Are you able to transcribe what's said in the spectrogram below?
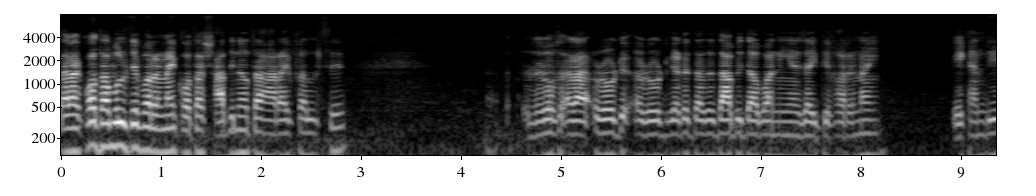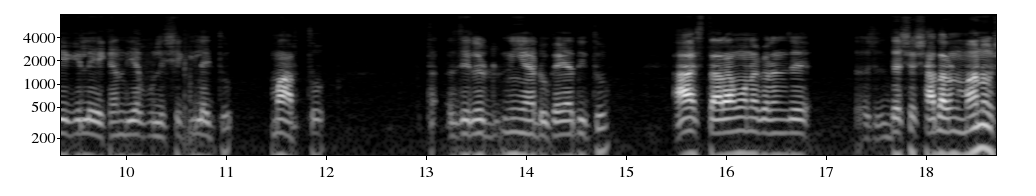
তারা কথা বলতে পারে নাই, কথা স্বাধীনতা হারাই ফেলছে। রোড ঘাটে তাদের দাবি দাবা নিয়ে যাইতে পারে নাই। এখান দিয়ে গেলে এখান দিয়ে পুলিশে কিলাইতো মারতো। জেলে নিয়ে ঢুকাইয়া দিত। আজ তারা মনে করেন যে, দেশের সাধারণ মানুষ,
